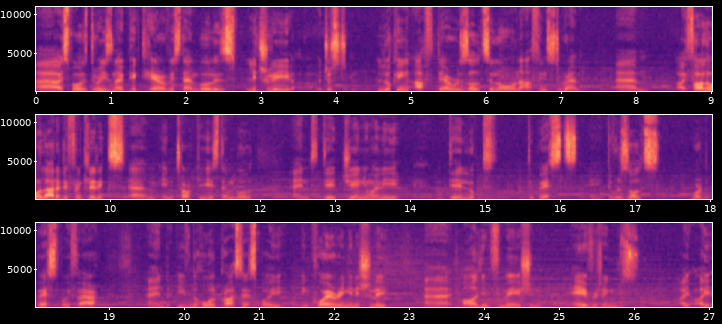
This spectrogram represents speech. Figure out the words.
Uh, I suppose the reason I picked Hair of Istanbul is literally just looking off their results alone off Instagram. Um, I follow a lot of different clinics um, in Turkey, Istanbul, and they genuinely, they looked the best. The results were the best by far. And even the whole process by inquiring initially, uh, all the information, everything was I,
